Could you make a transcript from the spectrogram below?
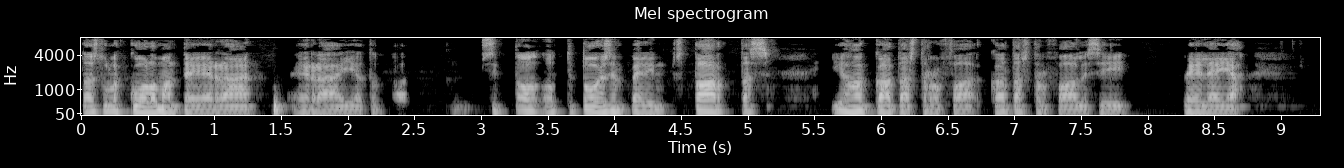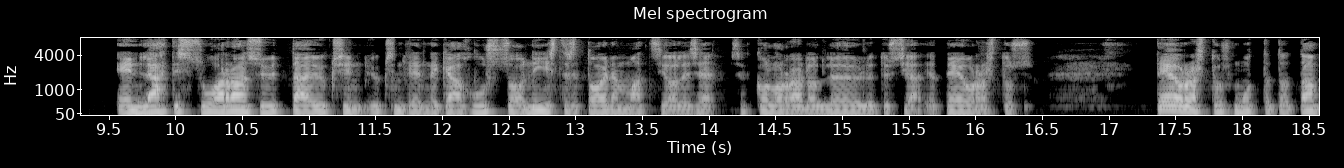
taisi tulla kolmanteen erään, erään ja tota, sitten otti toisen pelin, starttas ihan katastrofa, katastrofaalisia pelejä. En lähtisi suoraan syyttää yksin, yksin tietenkään Hussoa, niistä se toinen matsi oli se, se Coloradon löylytys ja, ja teurastus, teurastus, mutta tota,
